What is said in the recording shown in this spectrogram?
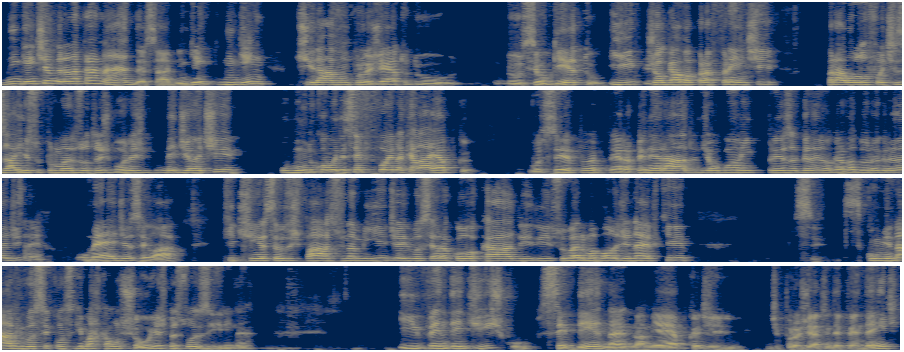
ninguém tinha grana para nada, sabe? Ninguém, ninguém tirava um projeto do, do seu gueto e jogava para frente para holofotizar isso para umas outras bolhas mediante o mundo como ele sempre foi naquela época. Você era peneirado de alguma empresa grande, uma gravadora grande, ou média, sei lá, que tinha seus espaços na mídia e você era colocado e isso era uma bola de neve que culminava em você conseguir marcar um show e as pessoas irem, né? E vender disco, CD, né, na minha época de, de projeto independente,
